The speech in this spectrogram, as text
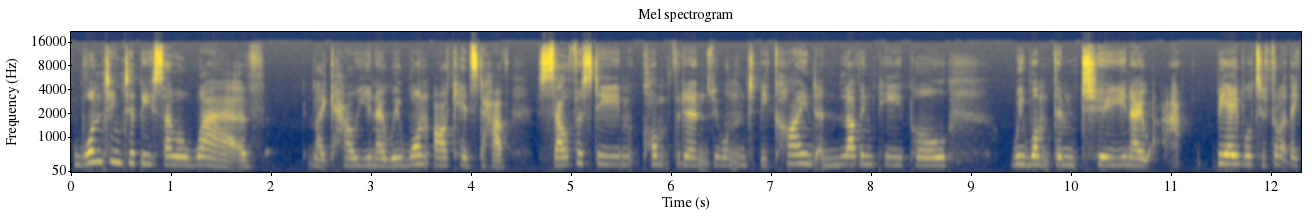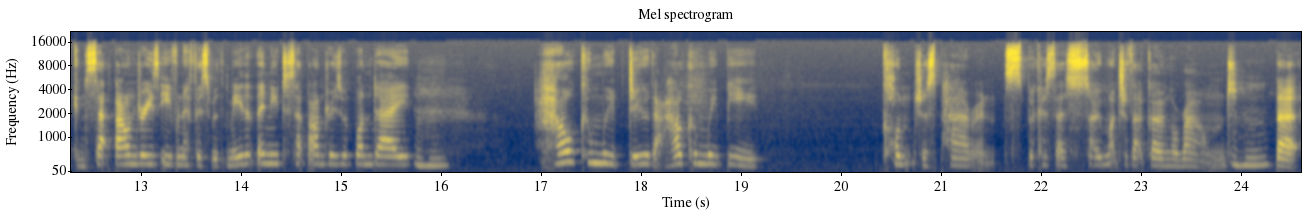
wanting to be so aware of like how you know we want our kids to have self-esteem confidence we want them to be kind and loving people we want them to you know be able to feel like they can set boundaries even if it's with me that they need to set boundaries with one day. Mm-hmm. How can we do that? How can we be conscious parents? Because there's so much of that going around. Mm-hmm. But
